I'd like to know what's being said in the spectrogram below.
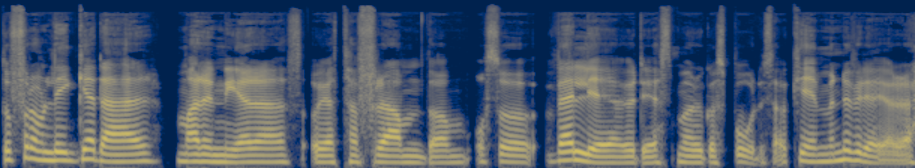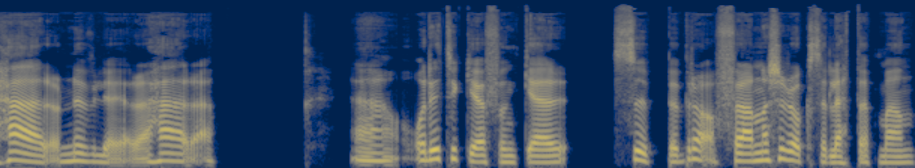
då får de ligga där, marineras och jag tar fram dem och så väljer jag ur det smörgåsbordet. Okej, okay, men nu vill jag göra det här och nu vill jag göra det här. Uh, och det tycker jag funkar superbra, för annars är det också lätt att man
